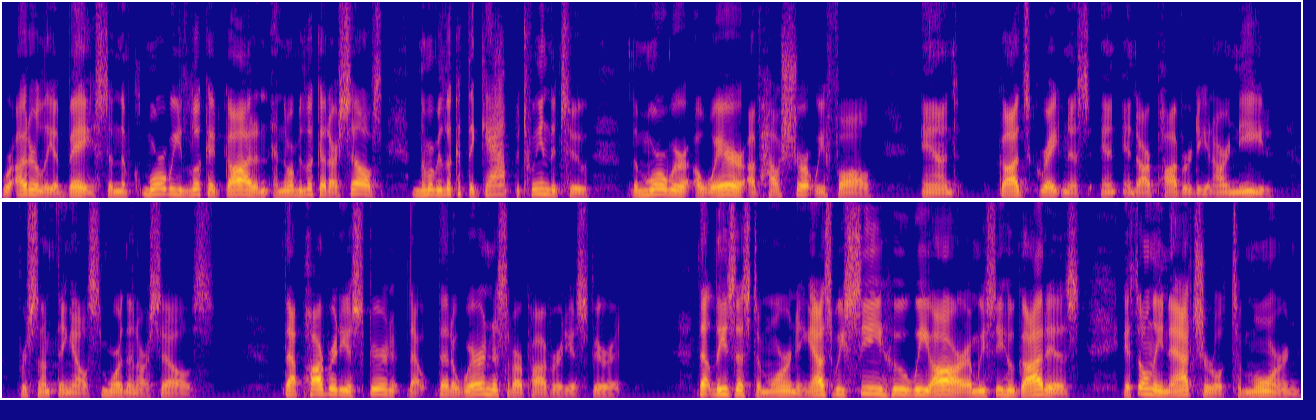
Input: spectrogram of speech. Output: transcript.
we're utterly abased. And the more we look at God and, and the more we look at ourselves, the more we look at the gap between the two, the more we're aware of how short we fall and God's greatness and, and our poverty and our need for something else more than ourselves. That poverty of spirit, that, that awareness of our poverty of spirit, that leads us to mourning. As we see who we are and we see who God is, it's only natural to mourn.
